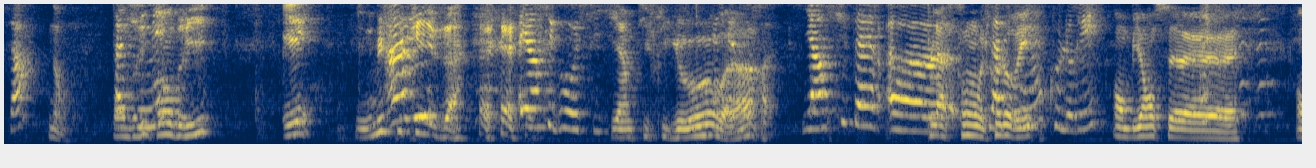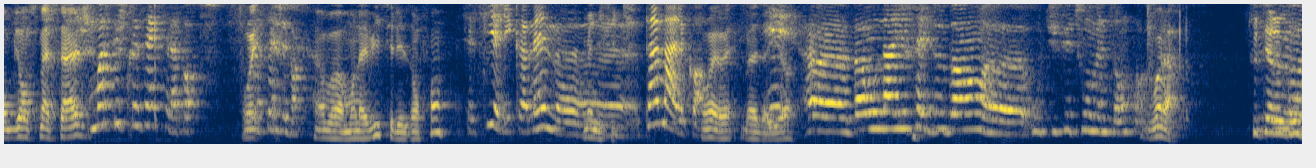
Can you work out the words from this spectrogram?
Ça? Non. Penderie, et une multiprise. Et un frigo aussi. Il y a un petit Et frigo, voilà. Il y a un super euh, Plafond coloré. coloré. Ambiance, euh, ambiance massage. Moi, ce que je préfère, c'est la porte. Ouais. La salle de bain. Ah bah, à mon avis, c'est les enfants. Celle-ci, elle est quand même euh, Magnifique. pas mal, quoi. Ouais, ouais, bah Et d'ailleurs. euh, bah, on a les salles de bain euh, où tu fais tout en même temps, quoi. Voilà. Tout est regroupé.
